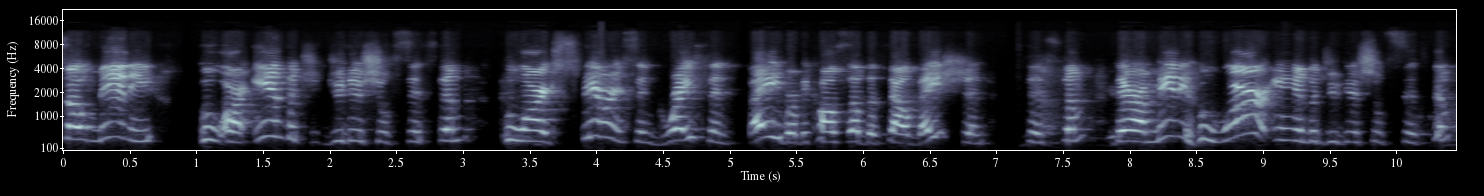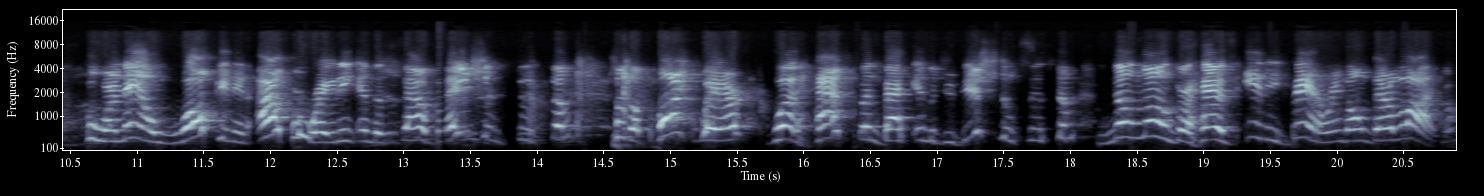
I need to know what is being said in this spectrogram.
so many who are in the judicial system who are experiencing grace and favor because of the salvation system. There are many who were in the judicial system who are now walking and operating in the salvation system to the point where what happened back in the judicial system no longer has any bearing on their life.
